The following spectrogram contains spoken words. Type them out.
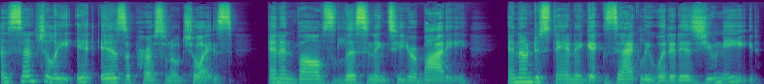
Essentially, it is a personal choice and involves listening to your body and understanding exactly what it is you need.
